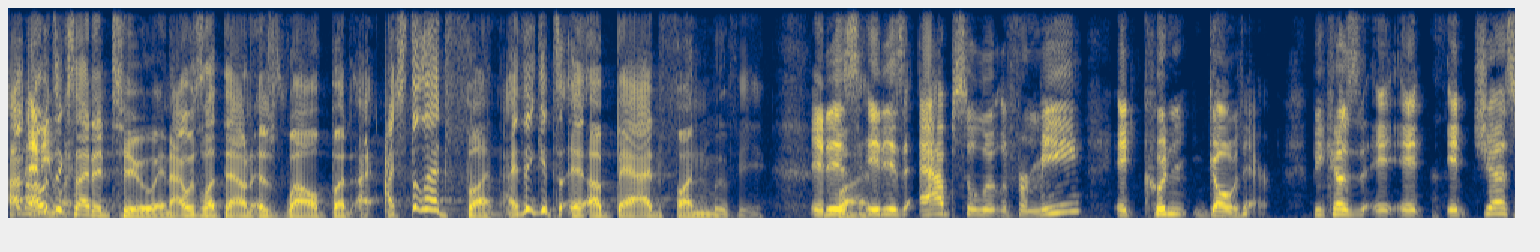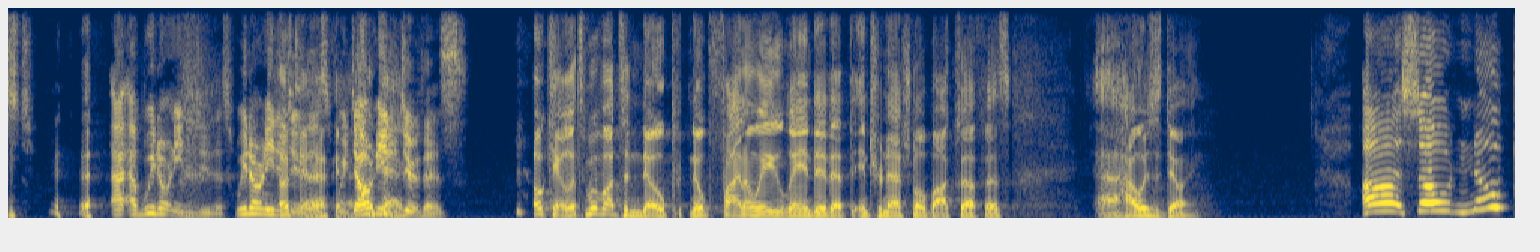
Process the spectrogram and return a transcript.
I, But I was excited too, and I was let down as well, but I, I still had fun. I think it's a, a bad fun movie. it is, But- it is absolutely, for me, it couldn't go there because it, it, it just, I, we don't need to do this. We don't need to do Okay, this. We don't need to do this. Okay, let's move on to Nope. Nope finally landed at the international box office. Uh, how is it doing? Uh, so Nope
